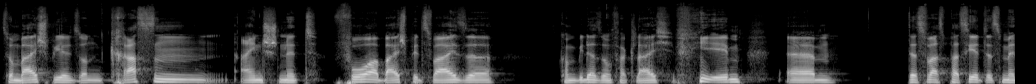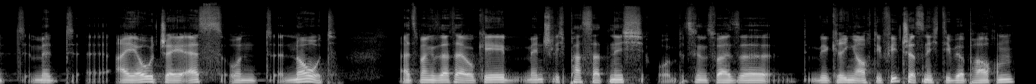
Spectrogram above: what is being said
zum Beispiel so einen krassen Einschnitt vor, beispielsweise kommt wieder so ein Vergleich wie eben, ähm, das, was passiert ist mit, mit äh, IO.js und Node. Als man gesagt hat, okay, menschlich passt das nicht, beziehungsweise wir kriegen auch die Features nicht, die wir brauchen.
